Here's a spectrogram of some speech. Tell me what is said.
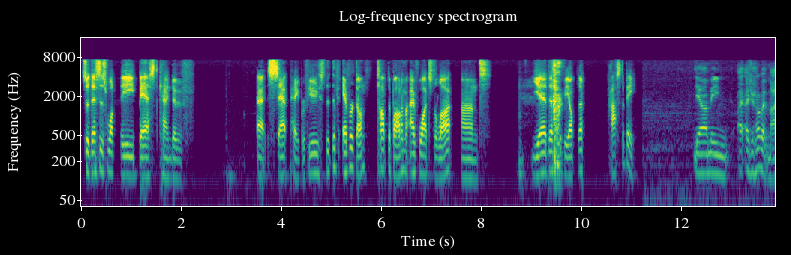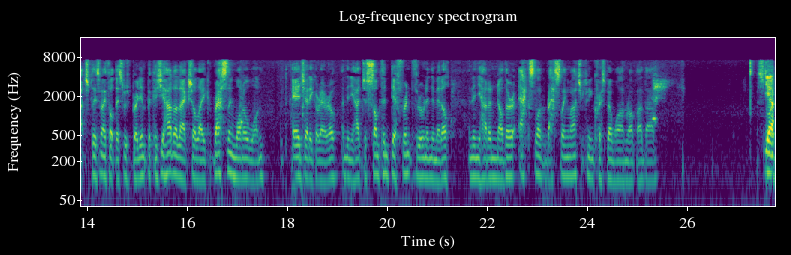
So this is one of the best kind of uh, set pay-per-views that they've ever done, top to bottom. I've watched a lot, and yeah, this could be up there. Has to be. Yeah, I mean, as you're talking about match placement, I thought this was brilliant because you had an actual like wrestling 101, Edge Eddie Guerrero, and then you had just something different thrown in the middle, and then you had another excellent wrestling match between Chris Benoit and Rob Van Dam. Spud, Yeah.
